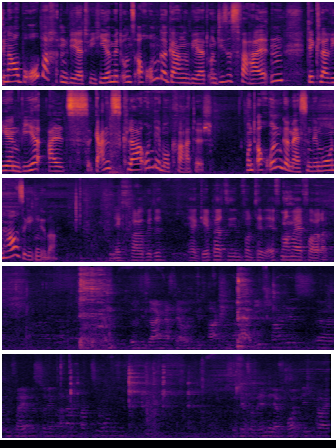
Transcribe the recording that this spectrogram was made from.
genau beobachten wird, wie hier mit uns auch umgegangen wird. Und dieses Verhalten deklarieren wir als ganz klar undemokratisch und auch ungemessen dem Hohen Hause gegenüber. Nächste Frage bitte. Herr Gebhardt, Sie sind von ZDF, machen wir Herr Feurer. Würden Sie sagen, dass der heutige Tag schon eine Wegscheide ist äh, im Verhältnis zu den anderen Fraktionen? Ist das jetzt das Ende der Freundlichkeit?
